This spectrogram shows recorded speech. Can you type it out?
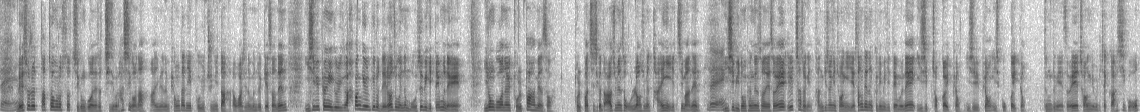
네. 매수를 타점으로서 지금 구간에서 지짐을 하시거나 아니면 평단이 보유 중이다라고 하시는 분들께서는 22평의 기울기가 하반 기울기로 내려주고 있는 모습이기 때문에 이런 구간을 돌파하면서 돌파 지지가 나와주면서 올라가주면 다행이겠지만은 네. 22동 평균선에서의 1차적인 단기적인 저항이 예상되는 그림이기 때문에 20 저가 2평, 22평, 29가 2평 등등에서의 저항 유무를 체크하시고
